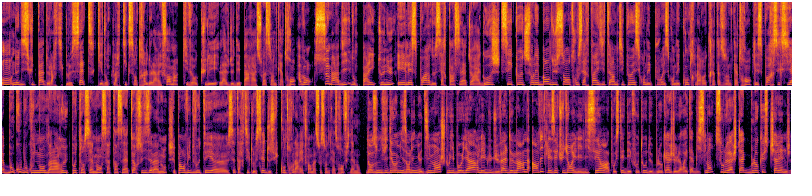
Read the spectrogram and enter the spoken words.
on ne discute pas de l'article 7, qui est donc l'article central de la réforme, hein, qui veut reculer l'âge de départ à 64 ans avant ce mardi, donc Paris tenu. Et l'espoir de certains sénateurs à gauche, c'est que sur les bancs du centre où certains hésitaient un petit peu, est-ce qu'on est pour, est-ce qu'on est contre la retraite à 64 ans. L'espoir, c'est que s'il y a beaucoup, beaucoup de monde dans la rue, potentiellement, certains sénateurs se disent Ah bah non, j'ai pas envie de voter euh, cet article 7, je suis contre la réforme à 64 ans finalement. Dans une vidéo mise en ligne dimanche, Louis Boyard, l'élu du Val-de-Marne, invite les étudiants et les lycéens à poster des photos de blocage de leur établissement sous le hashtag Blocus Challenge.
